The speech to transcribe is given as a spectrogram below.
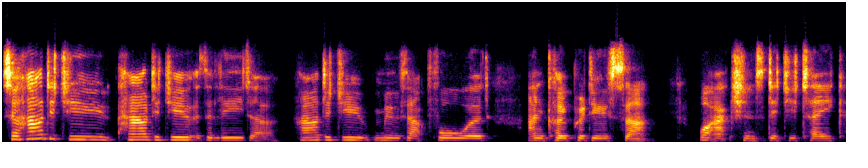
So how did you how did you as a leader how did you move that forward and co-produce that? What actions did you take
